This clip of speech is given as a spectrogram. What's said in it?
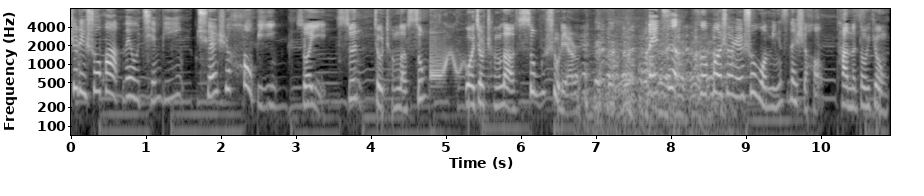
这里说话没有前鼻音，全是后鼻音，所以孙就成了松，我就成了松树林儿。每次和陌生人说我名字的时候，他们都用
